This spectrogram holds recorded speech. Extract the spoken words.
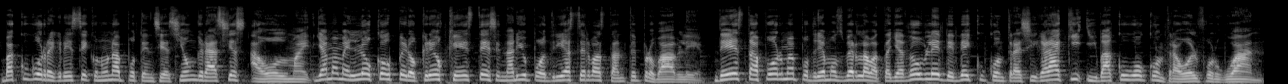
Bakugo regrese con una potenciación gracias a All Might. Llámame loco, pero creo que este escenario podría ser bastante probable. De esta forma podríamos ver la batalla doble de Deku contra Shigaraki y Bakugo contra All for One.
